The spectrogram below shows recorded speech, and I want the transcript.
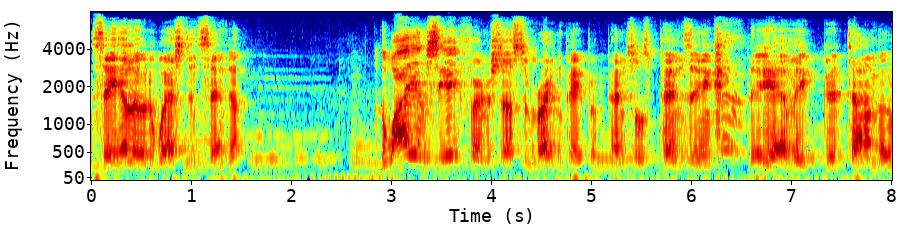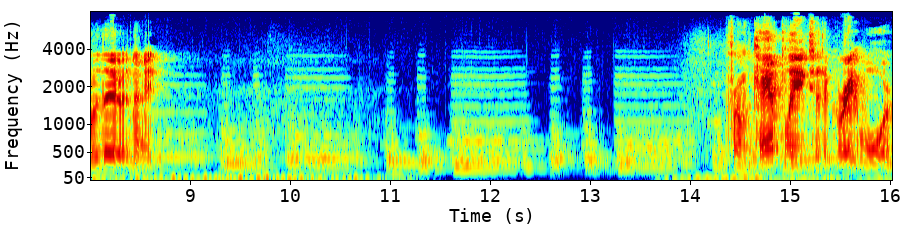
Say hello to West and Senda. The YMCA furnished us some writing paper, pencils, pens, ink. They have a good time over there at night. From Camp Lee to the Great War,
